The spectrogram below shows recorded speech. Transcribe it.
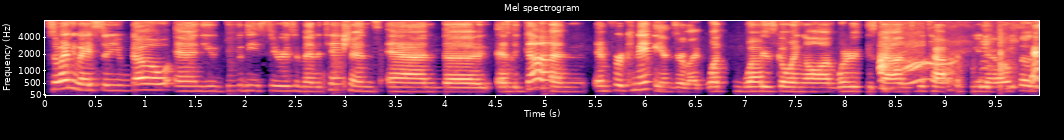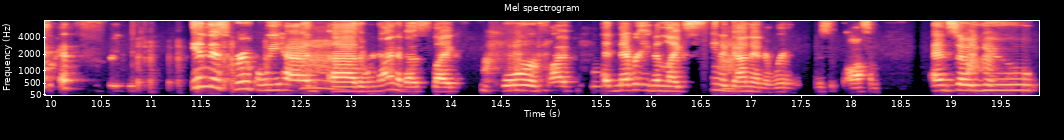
so anyway, so you go and you do these series of meditations, and the and the gun. And for Canadians, they're like, what what is going on? What are these guns? What's happening? You know. So in this group, we had uh, there were nine of us, like four or five people had never even like seen a gun in a room. It was awesome. And so you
